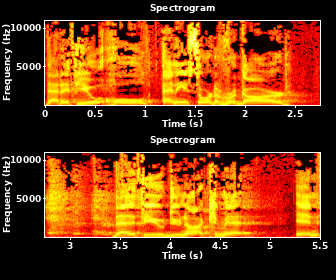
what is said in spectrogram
that if you hold any sort of regard, that if you do not commit in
